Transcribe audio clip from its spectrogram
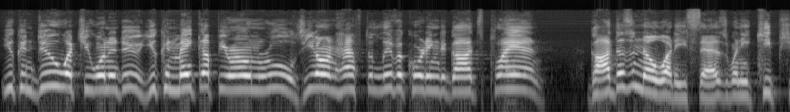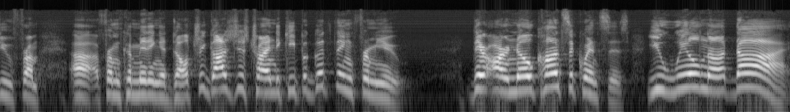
you can do what you want to do. You can make up your own rules. You don't have to live according to God's plan. God doesn't know what He says when He keeps you from, uh, from committing adultery. God's just trying to keep a good thing from you. There are no consequences. You will not die.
